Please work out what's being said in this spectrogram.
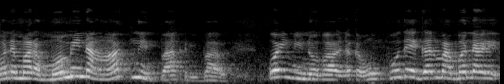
મને મારા મમ્મીના હાથની જ ભાખરી ભાવે. કોઈની ન ભાવે, નકર હું ખુદે ઘરમાં બનાવી,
